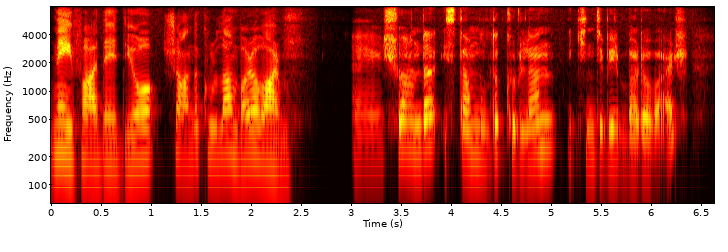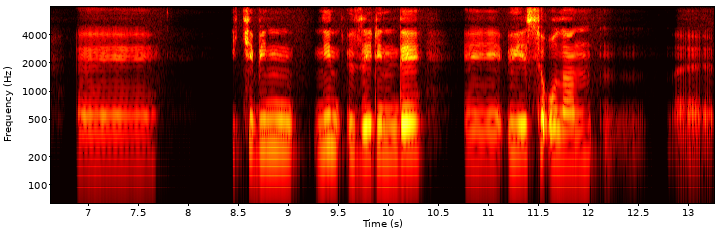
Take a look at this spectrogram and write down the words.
Ne ifade ediyor? Şu anda kurulan baro var mı? Ee, şu anda İstanbul'da kurulan ikinci bir baro var. Ee, 2000'nin üzerinde e, üyesi olan e,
